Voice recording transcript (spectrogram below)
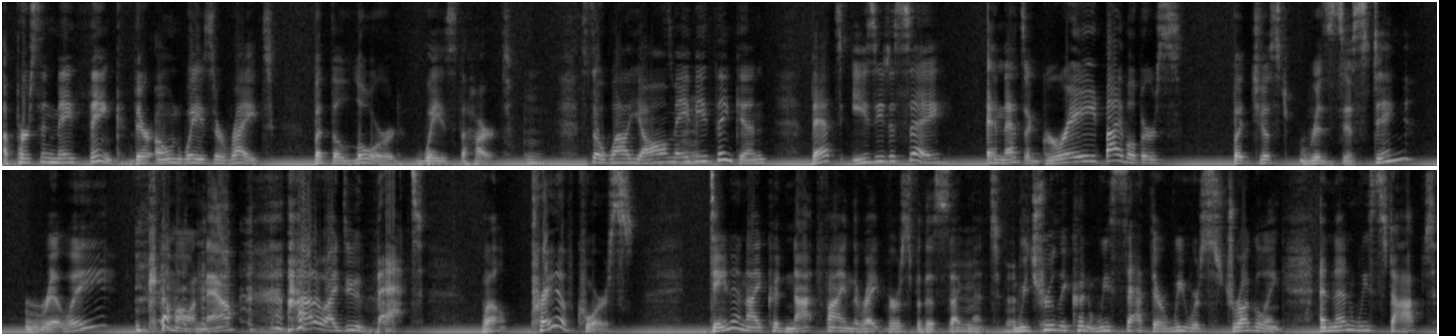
A person may think their own ways are right, but the Lord weighs the heart. Mm. So while y'all may be thinking, that's easy to say, and that's a great Bible verse, but just resisting? Really? Come on now. How do I do that? Well, pray, of course. Dana and I could not find the right verse for this segment. we truly couldn't. We sat there, we were struggling. And then we stopped,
